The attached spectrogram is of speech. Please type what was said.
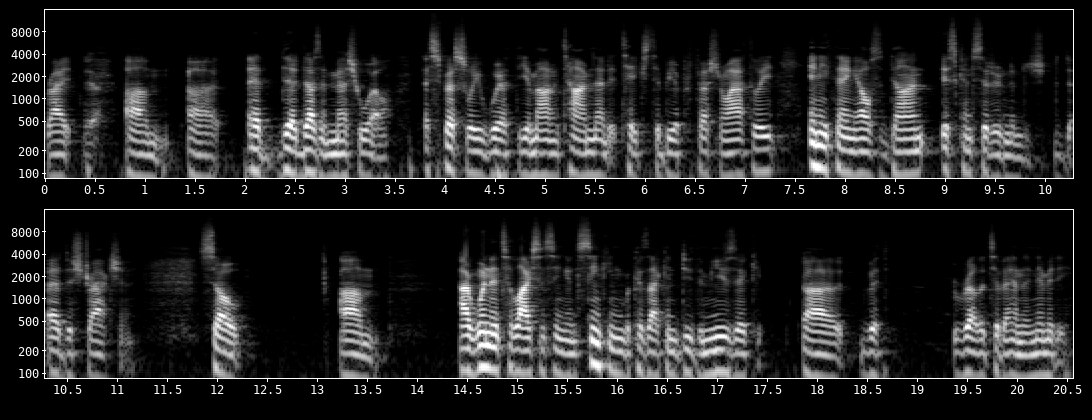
right? Yeah. Um, uh, it, that doesn't mesh well, especially with the amount of time that it takes to be a professional athlete. Anything else done is considered a, distraction. So, um, I went into licensing and syncing because I can do the music uh, with relative anonymity.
